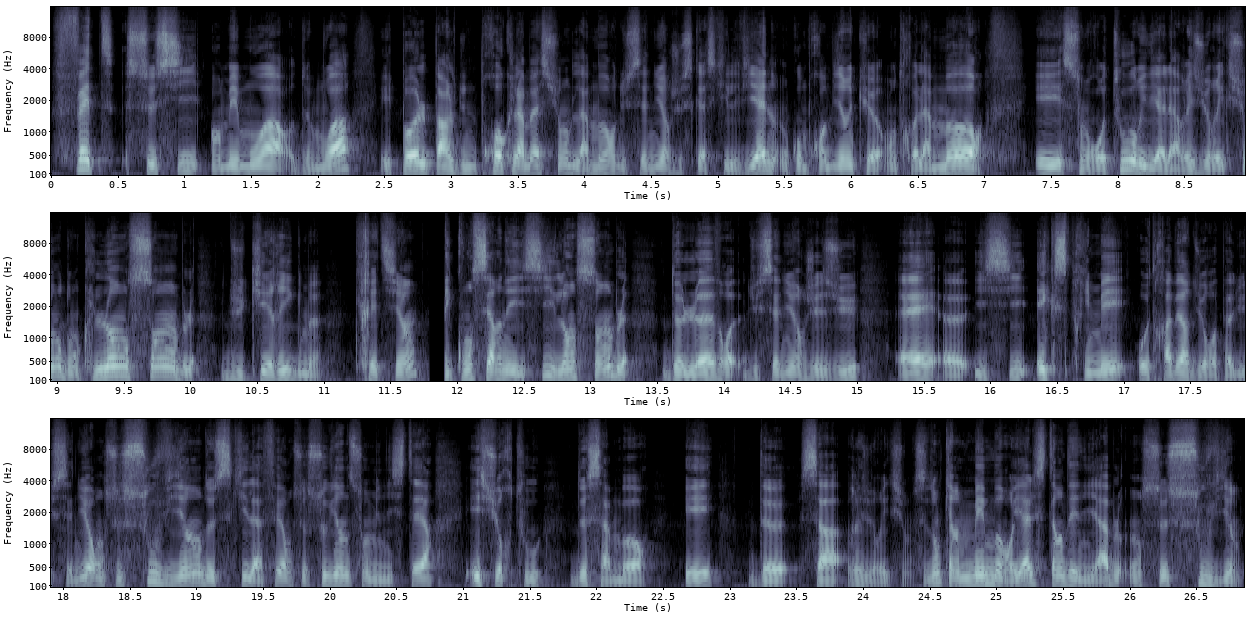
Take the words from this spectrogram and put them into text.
Faites ceci en mémoire de moi. Et Paul parle d'une proclamation de la mort du Seigneur jusqu'à ce qu'il vienne. On comprend bien qu'entre la mort et son retour, il y a la résurrection. Donc l'ensemble du kérigme chrétien est concerné ici. L'ensemble de l'œuvre du Seigneur Jésus est euh, ici exprimé au travers du repas du Seigneur. On se souvient de ce qu'il a fait, on se souvient de son ministère et surtout de sa mort et de sa résurrection. C'est donc un mémorial, c'est indéniable, on se souvient.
